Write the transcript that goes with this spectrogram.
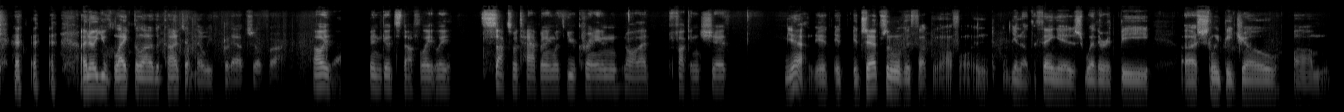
I know you've liked a lot of the content that we've put out so far. Oh yeah, been good stuff lately. It sucks what's happening with Ukraine and all that fucking shit yeah it, it it's absolutely fucking awful. And you know the thing is whether it be uh, sleepy joe um,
